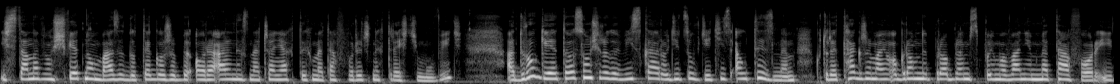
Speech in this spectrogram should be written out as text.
i stanowią świetną bazę do tego, żeby o realnych znaczeniach tych metaforycznych treści mówić. A drugie to są środowiska rodziców dzieci z autyzmem, które także mają ogromny problem z pojmowaniem metafor i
